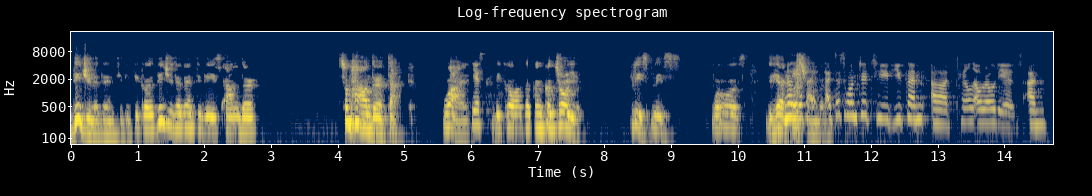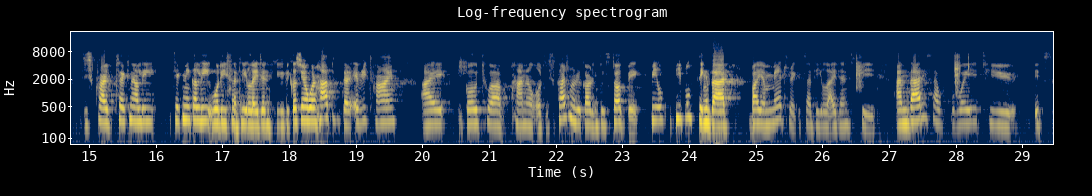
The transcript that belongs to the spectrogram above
digital identity because digital identity is under somehow under attack. Why? Yes. Because they can control you. Please, please. What was the no, yes, I, I, just wanted to, if you can uh, tell our audience and describe technically, technically what is a digital identity, because you know what happens that every time I go to a panel or discussion regarding this topic, people think that biometric is a digital identity, and that is a way to it's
